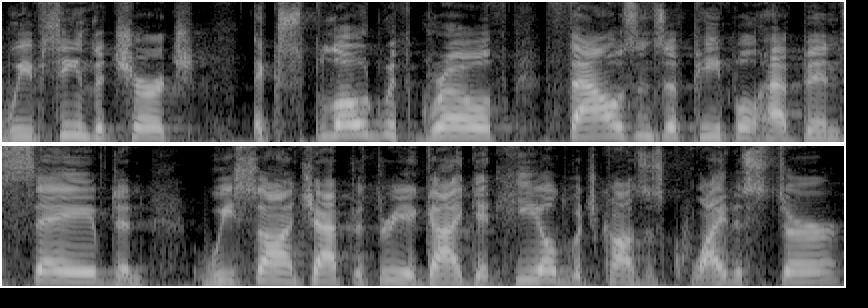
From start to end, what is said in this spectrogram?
we've seen the church explode with growth. Thousands of people have been saved. And we saw in chapter 3 a guy get healed, which causes quite a stir.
